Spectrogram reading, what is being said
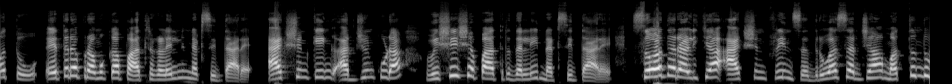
ಮತ್ತು ಇತರ ಪ್ರಮುಖ ಪಾತ್ರಗಳಲ್ಲಿ ನಟಿಸಿದ್ದಾರೆ. ಆಕ್ಷನ್ ಕಿಂಗ್ ಅರ್ಜುನ್ ಕೂಡ ವಿಶೇಷ ಪಾತ್ರದಲ್ಲಿ ನಟಿಸಿದ್ದಾರೆ. ಸೋದರ ಅಳಿಯ ಆಕ್ಷನ್ ಪ್ರಿನ್ಸ್ ಧ್ರುವ ಸರ್ಜಾ ಮತ್ತೊಂದು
